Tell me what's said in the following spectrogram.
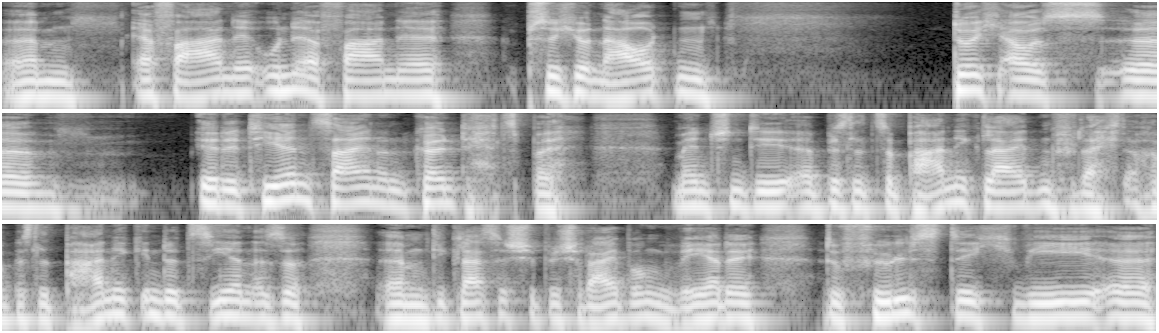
ähm, erfahrene, unerfahrene Psychonauten durchaus äh, irritierend sein und könnte jetzt bei Menschen, die ein bisschen zur Panik leiden, vielleicht auch ein bisschen Panik induzieren. Also ähm, die klassische Beschreibung wäre, du fühlst dich wie äh,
